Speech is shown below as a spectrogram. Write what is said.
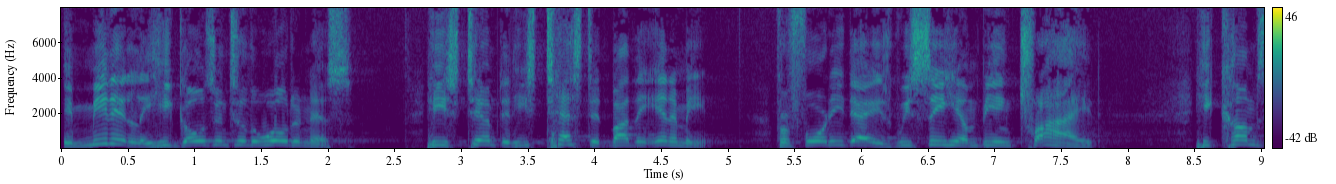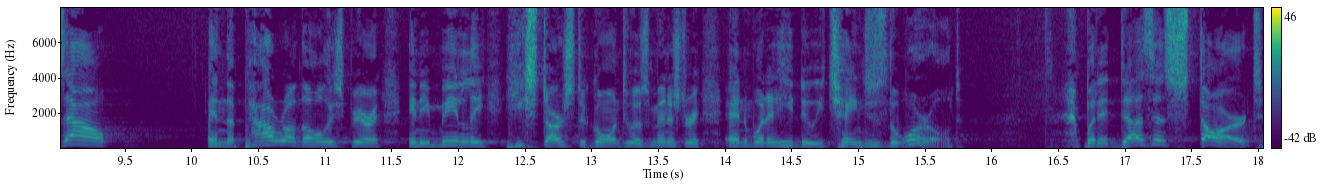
immediately he goes into the wilderness. He's tempted, he's tested by the enemy for 40 days. We see him being tried. He comes out in the power of the Holy Spirit, and immediately he starts to go into his ministry. And what did he do? He changes the world. But it doesn't start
